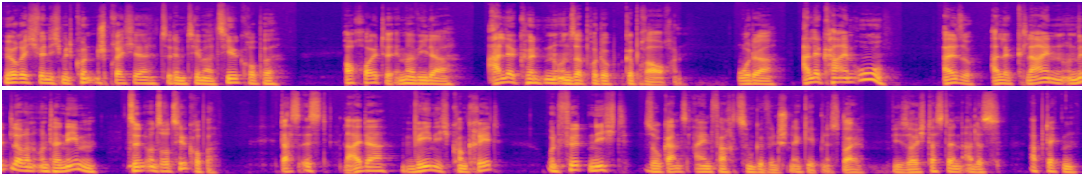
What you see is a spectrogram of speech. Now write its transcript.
höre ich, wenn ich mit Kunden spreche zu dem Thema Zielgruppe, auch heute immer wieder, alle könnten unser Produkt gebrauchen. Oder alle KMU, also alle kleinen und mittleren Unternehmen, sind unsere Zielgruppe. Das ist leider wenig konkret und führt nicht so ganz einfach zum gewünschten Ergebnis, weil wie soll ich das denn alles abdecken?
